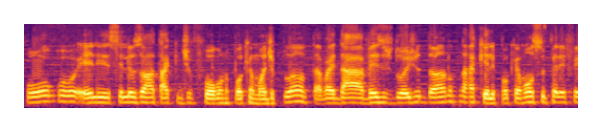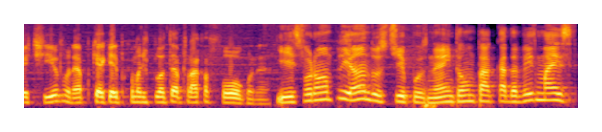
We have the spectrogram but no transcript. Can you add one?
fogo, ele, se ele usar um ataque de fogo no Pokémon de planta, vai dar vezes dois de dano naquele Pokémon super efetivo, né? Porque aquele Pokémon de planta é fraca fogo, né? E eles foram ampliando os tipos, né? Então tá cada vez mais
